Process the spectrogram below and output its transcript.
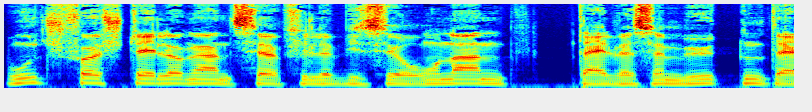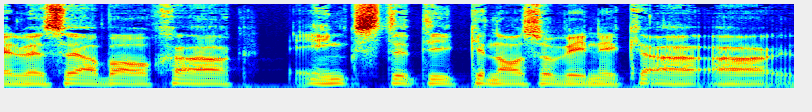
Wunschvorstellungen, sehr viele Visionen, teilweise Mythen, teilweise aber auch äh, Ängste, die genauso wenig äh, äh,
